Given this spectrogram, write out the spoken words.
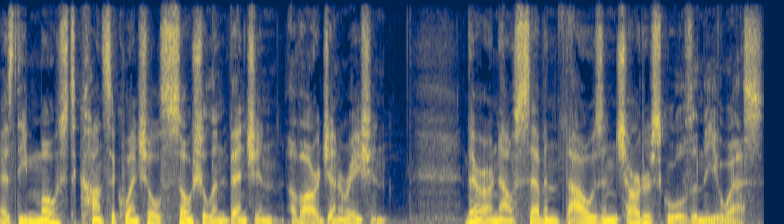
as the most consequential social invention of our generation. There are now 7,000 charter schools in the U.S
